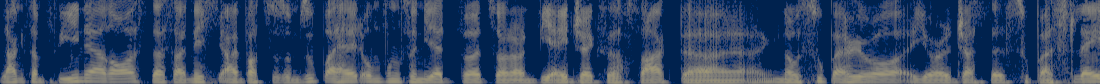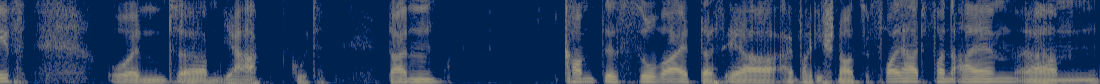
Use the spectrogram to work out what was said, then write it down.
langsam für ihn heraus, dass er nicht einfach zu so einem Superheld umfunktioniert wird, sondern wie Ajax auch sagt, uh, no superhero, you're just a super slave. Und ähm, ja, gut. Dann kommt es so weit, dass er einfach die Schnauze voll hat von allem, ähm,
